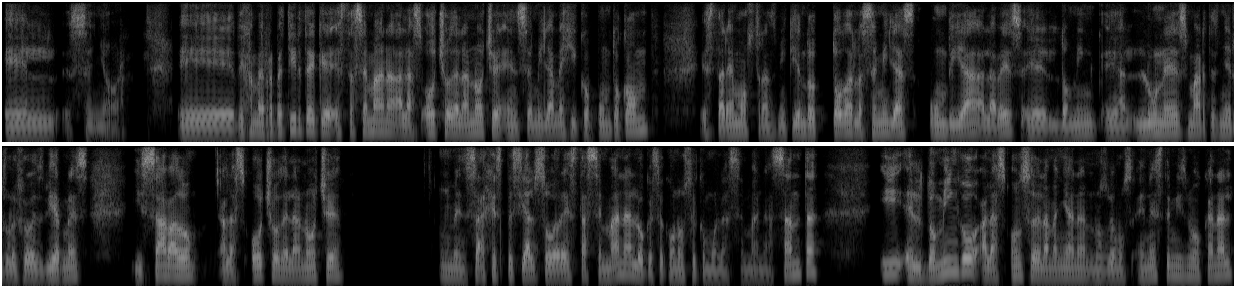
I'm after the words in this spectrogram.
el Señor. Eh, déjame repetirte que esta semana a las 8 de la noche en semillamexico.com estaremos transmitiendo todas las semillas un día a la vez, el domingo, eh, lunes, martes, miércoles, jueves, viernes y sábado a las 8 de la noche. Un mensaje especial sobre esta semana, lo que se conoce como la Semana Santa. Y el domingo a las 11 de la mañana nos vemos en este mismo canal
